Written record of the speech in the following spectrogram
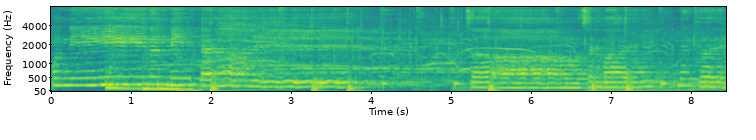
คนนี้นั้นมีแต่ให้ เจ้าใช่ไหมไม่เคย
